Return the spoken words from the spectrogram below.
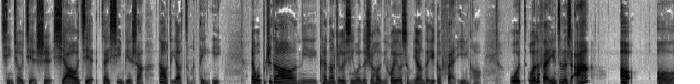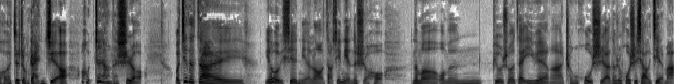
请求解释“小姐”在性别上到底要怎么定义。哎，我不知道你看到这个新闻的时候，你会有什么样的一个反应哈？我我的反应真的是啊，哦哦，这种感觉啊，哦这样的事哦，我记得在。也有一些年了，早些年的时候，那么我们比如说在医院啊，称护士啊，都是护士小姐嘛。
